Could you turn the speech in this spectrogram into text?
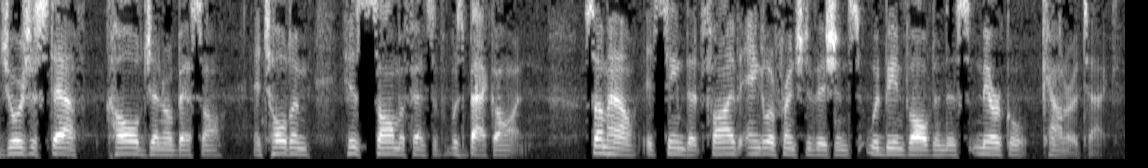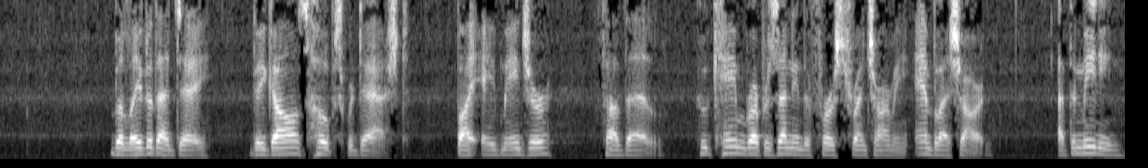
George's staff called General Besson and told him his Somme offensive was back on. Somehow, it seemed that five Anglo French divisions would be involved in this miracle counterattack. But later that day, Weygand's hopes were dashed by a Major Fauvel, who came representing the First French Army, and Blanchard. At the meeting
